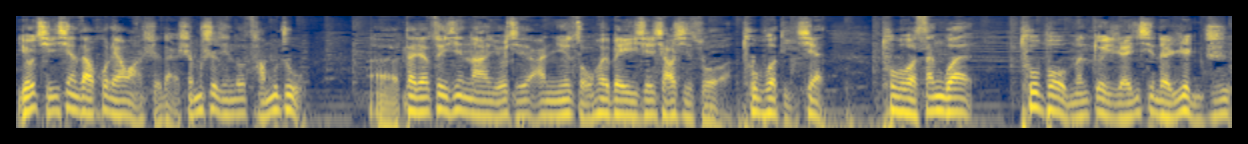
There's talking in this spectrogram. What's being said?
尤其现在互联网时代，什么事情都藏不住。呃，大家最近呢，尤其啊，你总会被一些消息所突破底线、突破三观、突破我们对人性的认知。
